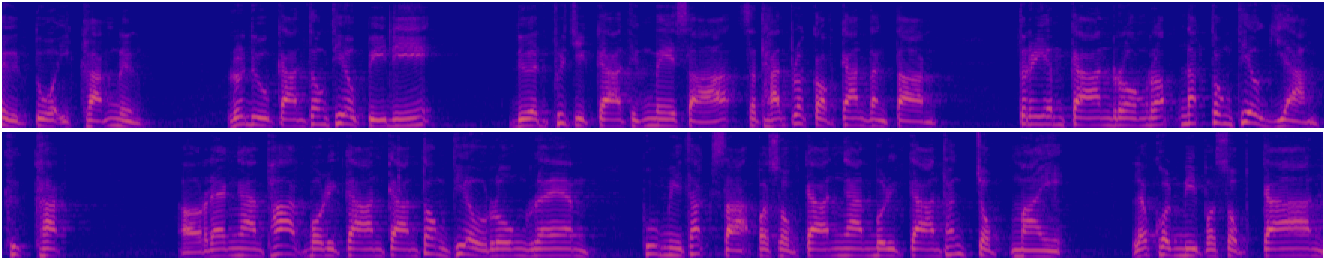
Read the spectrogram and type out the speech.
ตื่นตัวอีกครั้งหนึ่งฤดูการท่องเที่ยวปีนี้ เดือนพฤศจิกาถึงเมษาสถานประกอบการต่างๆ เตรียมการรองรับนักท่องเที่ยวอย่างคึกคักแรงงานภาคบริการการท่องเที่ยวโรงแรม ผู้มีทักษะประสบการณ์งานบริการทั้งจบใหม่ และคนมีประสบการณ์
